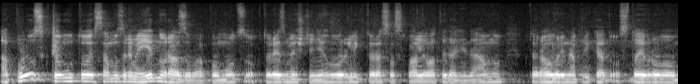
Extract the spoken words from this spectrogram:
A plus k tomuto je samozrejme jednorazová pomoc, o ktorej sme ešte nehovorili, ktorá sa schválila teda nedávno, ktorá hovorí napríklad o 100 eurovom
